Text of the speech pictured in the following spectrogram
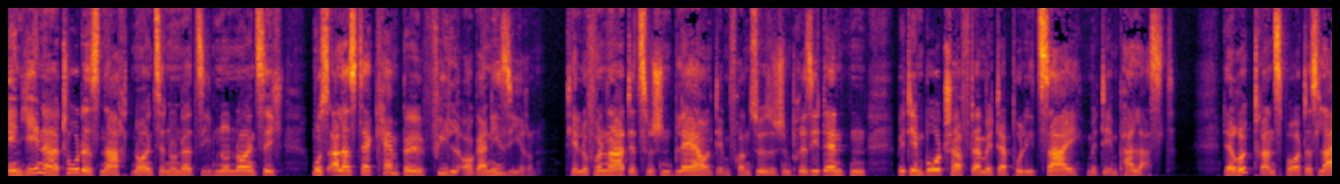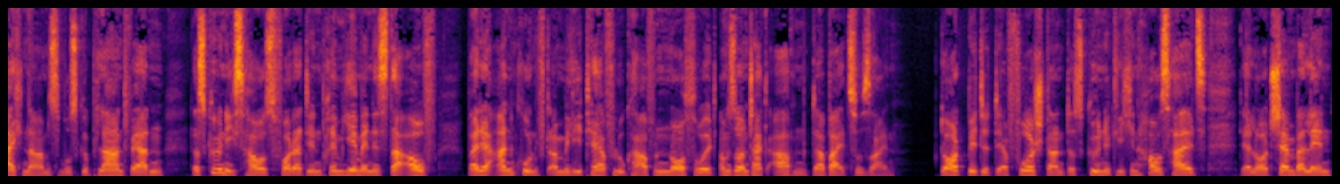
In jener Todesnacht 1997 muss Alastair Campbell viel organisieren. Telefonate zwischen Blair und dem französischen Präsidenten, mit dem Botschafter, mit der Polizei, mit dem Palast. Der Rücktransport des Leichnams muss geplant werden. Das Königshaus fordert den Premierminister auf, bei der Ankunft am Militärflughafen Northolt am Sonntagabend dabei zu sein. Dort bittet der Vorstand des königlichen Haushalts, der Lord Chamberlain,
